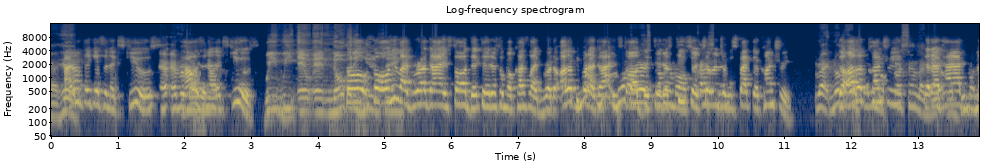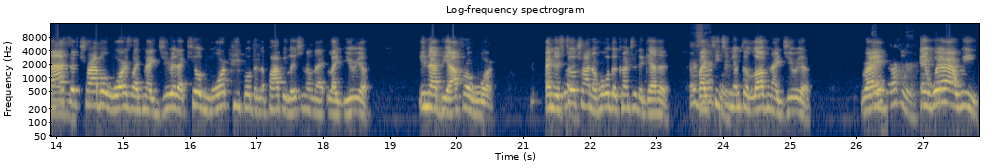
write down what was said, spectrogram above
That hey, I don't think it's an excuse. everybody is it an excuse? We we and, and nobody So, so only like bro got installed dictators, so because like bro, the other people No, that got no, installed dictators teach their children to respect their country. Right. the other countries like that have had massive tribal wars, like Nigeria, that killed more people than the population of Liberia in that Biafra war, and they're still right. trying to hold the country together exactly. by teaching them to love Nigeria. Right. Exactly. And where are we?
